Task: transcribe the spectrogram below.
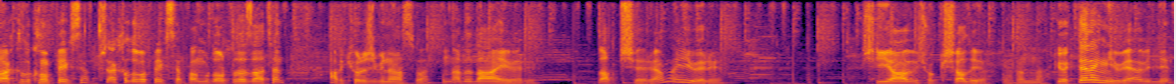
akıllı kompleks yapmış. Akıllı kompleks yapalım. Burada ortada zaten arkeoloji binası var. Bunlar da daha iyi veriyor. 60 veriyor ama iyi veriyor. Şey abi çok kişi alıyor yanında. Gökdelen gibi ya bildiğin.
